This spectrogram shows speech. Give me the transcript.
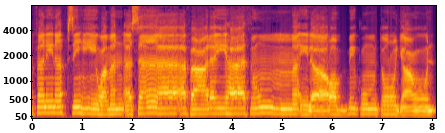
فَلِنَفْسِهِ وَمَنْ أَسَاءَ فَعَلَيْهَا ثُمَّ إِلَىٰ رَبِّكُمْ تُرْجَعُونَ.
